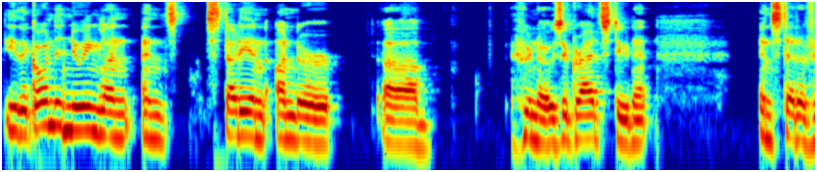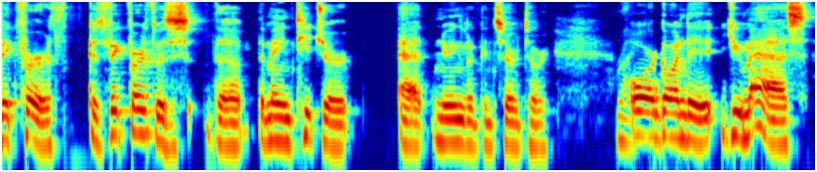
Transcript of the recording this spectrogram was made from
either going to New England and studying under uh, who knows, a grad student instead of Vic Firth, because Vic Firth was the, the main teacher at New England Conservatory, right. or going to UMass,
